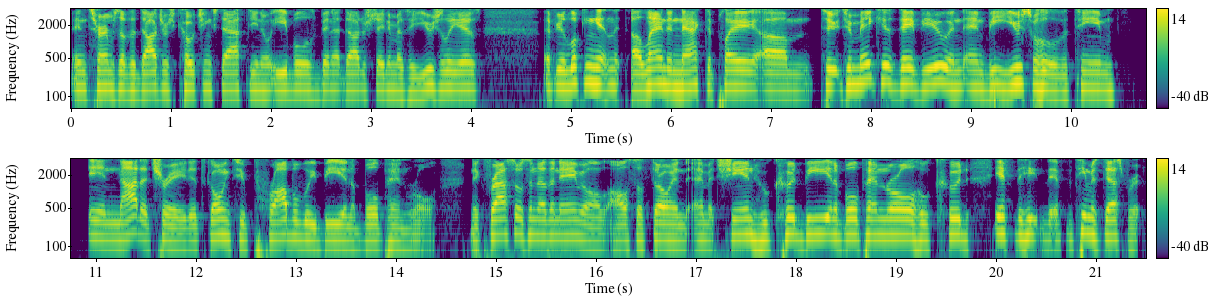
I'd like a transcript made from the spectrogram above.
in terms of the Dodgers coaching staff. Dino Ebel has been at Dodger Stadium as he usually is. If you're looking at uh, Landon Knack to play um, to to make his debut and, and be useful to the team in not a trade, it's going to probably be in a bullpen role. Nick Frasso is another name. I'll also throw in Emmett Sheehan, who could be in a bullpen role, who could, if the if the team is desperate,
